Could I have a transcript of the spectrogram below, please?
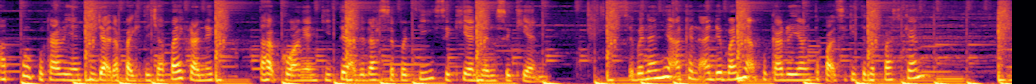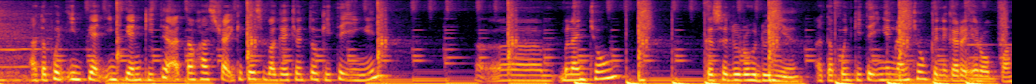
apa perkara yang tidak dapat kita capai kerana tahap kewangan kita adalah seperti sekian dan sekian. Sebenarnya akan ada banyak perkara yang terpaksa kita lepaskan ataupun impian-impian kita atau hasrat kita sebagai contoh kita ingin uh, melancong ke seluruh dunia ataupun kita ingin melancong ke negara Eropah.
